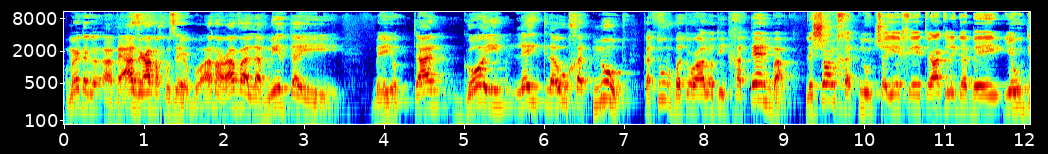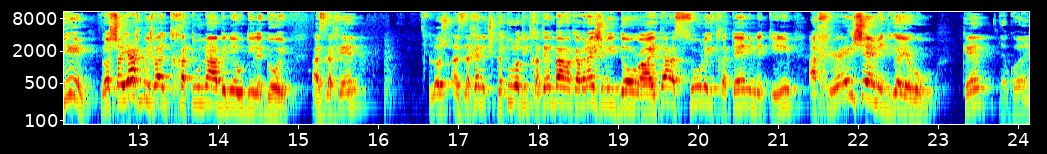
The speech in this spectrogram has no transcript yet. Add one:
אומרת, הג- ואז רבא חוזר בו, אמר רבא לאו מילתאי בהיותן גויים ליתלאו חתנות, כתוב בתורה לא תתחתן בה, לשון חתנות שייכת רק לגבי יהודים, לא שייך בכלל חתונה בין יהודי לגוי, אז לכן לא, אז לכן כשכתוב לא תתחתן בהם, הכוונה היא שמדאורייתא אסור להתחתן עם נתינים אחרי שהם התגיירו, כן? לא כהן.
